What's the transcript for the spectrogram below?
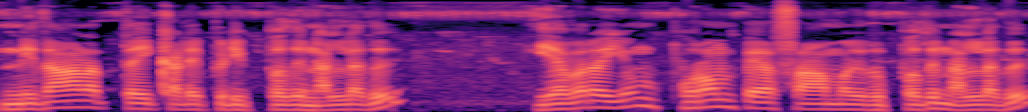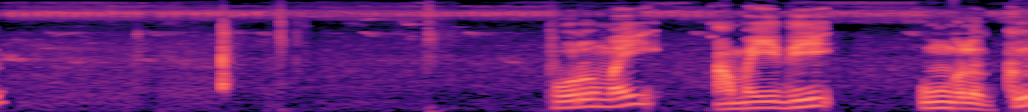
நிதானத்தை கடைபிடிப்பது நல்லது. எவரையும் புறம் பேசாமல் இருப்பது நல்லது. பொறுமை அமைதி உங்களுக்கு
